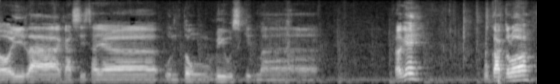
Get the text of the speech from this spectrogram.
Sorry lah kasih saya untung view sikit mah. Okey. Buka keluar.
